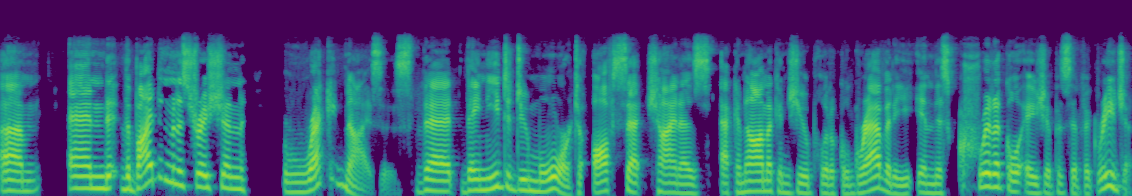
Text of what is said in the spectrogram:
Um, and the Biden administration recognizes that they need to do more to offset China's economic and geopolitical gravity in this critical Asia Pacific region.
